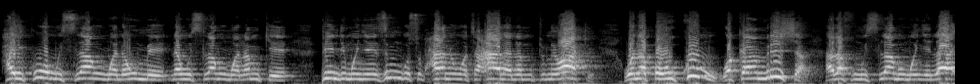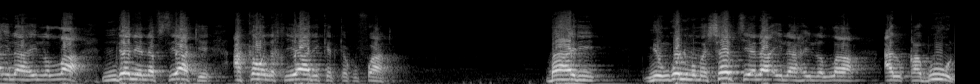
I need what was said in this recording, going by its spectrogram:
Haikuwa mwislamu mwanaume na mwislamu mwanamke pindi mwenyezi mungu subhanahu wa taala na mtume wake wanapohukumu wakaamrisha alafu mwislamu mwenye la ilaha illallah ndani ya nafsi yake akawa na khiari katika kufuata bali miongoni mwa masharti ya la ilaha illallah alqabul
